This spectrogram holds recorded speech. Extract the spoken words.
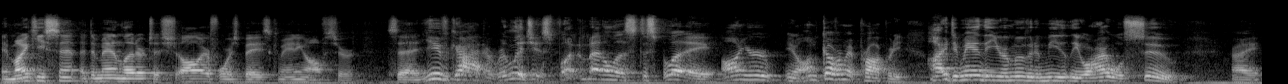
And Mikey sent a demand letter to Shaw Air Force Base commanding officer, said, "You've got a religious fundamentalist display on your, you know, on government property. I demand that you remove it immediately, or I will sue." Right?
